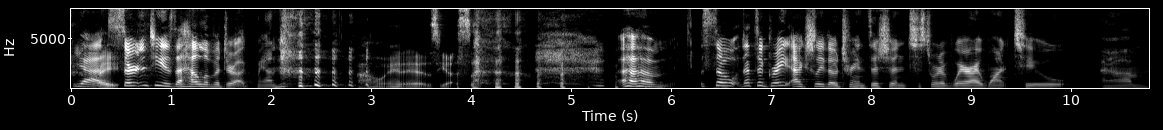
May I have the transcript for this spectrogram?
yeah Right. certainty is a hell of a drug man oh, it is. Yes. um so that's a great actually though transition to sort of where i want to um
